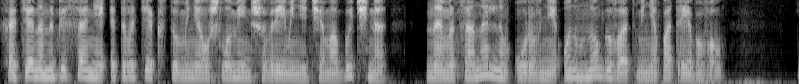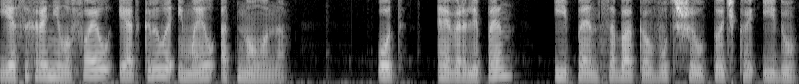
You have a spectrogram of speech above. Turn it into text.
Хотя на написание этого текста у меня ушло меньше времени, чем обычно, на эмоциональном уровне он многого от меня потребовал. Я сохранила файл и открыла имейл от Нолана. От Эверли Пен и pensobaka.woodshill.edu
